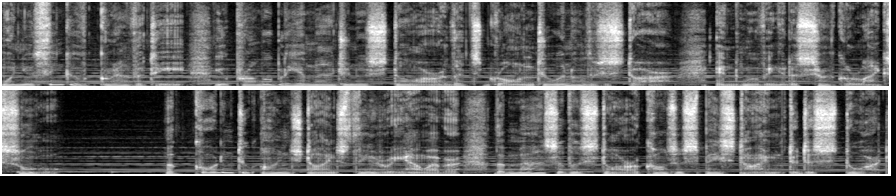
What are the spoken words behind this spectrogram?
When you think of gravity, you probably imagine a star that's drawn to another star and moving in a circle like so. According to Einstein's theory, however, the mass of a star causes spacetime to distort,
